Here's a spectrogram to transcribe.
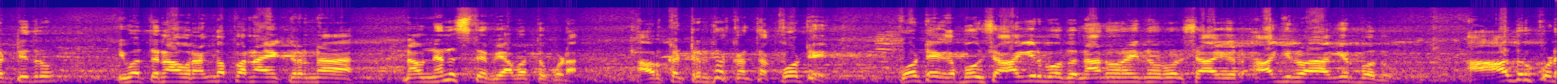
ಕಟ್ಟಿದರು. ಇವತ್ತು ನಾವು ರಂಗಪ್ಪ ನಾಯಕರನ್ನ ನಾವು ನೆನೆಸ್ತೇವೆ ಯಾವತ್ತು ಕೂಡ. ಅವ್ರು ಕಟ್ಟಿರ್ತಕ್ಕಂಥ ಕೋಟೆ ಕೋಟೆಗೆ ಬಹುಶಃ ಆಗಿರ್ಬೋದು ನಾನ್ನೂರು ಐನೂರು ವರ್ಷ ಆಗಿರ್, ಆಗಿರೋ ಆಗಿರ್ಬೋದು. ಆದರೂ ಕೂಡ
